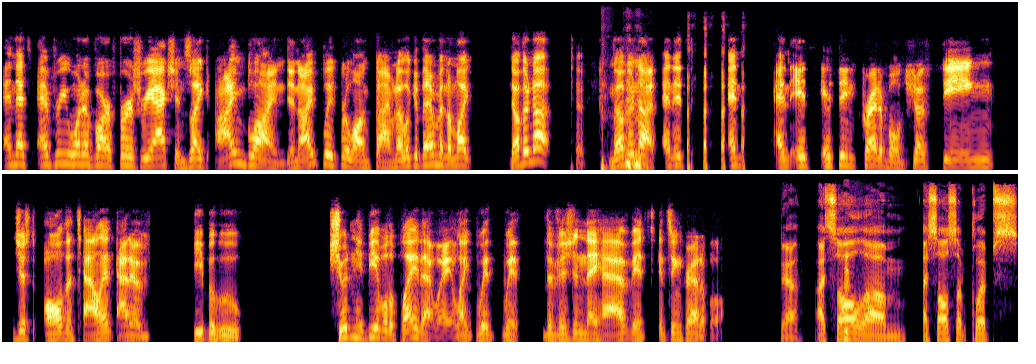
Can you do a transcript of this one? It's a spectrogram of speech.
and that's every one of our first reactions. Like, I'm blind and I played for a long time, and I look at them and I'm like, no, they're not. no, they're not. And it's and and it's it's incredible just seeing just all the talent out of people who shouldn't be able to play that way. Like with with the vision they have, it's it's incredible. Yeah. I saw um I saw some clips.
